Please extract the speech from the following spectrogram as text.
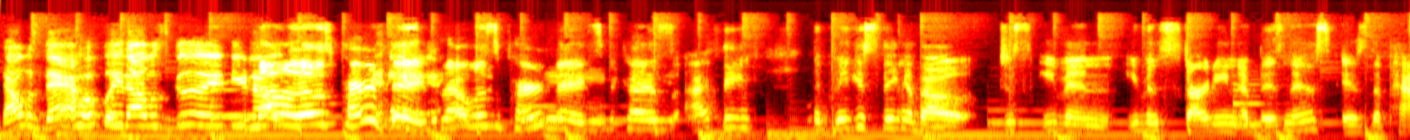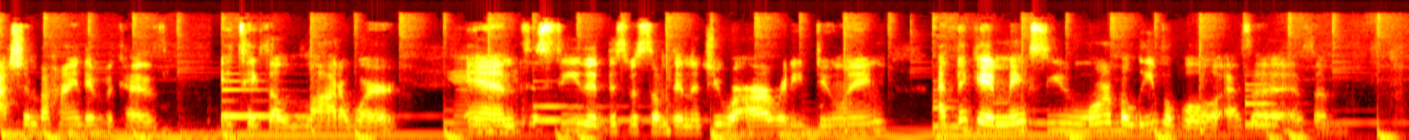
that was that. Hopefully that was good. You know, no, that was perfect. that was perfect because I think the biggest thing about just even even starting a business is the passion behind it because it takes a lot of work. Mm-hmm. And to see that this was something that you were already doing, I think it makes you more believable as a as a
